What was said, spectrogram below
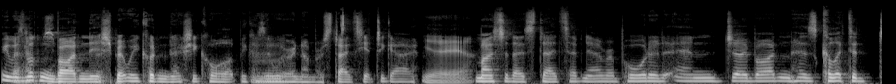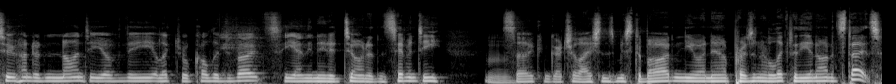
He was looking Biden-ish, but we couldn't actually call it because Mm. there were a number of states yet to go. Yeah. Most of those states have now reported, and Joe Biden has collected 290 of the Electoral College votes. He only needed 270. Mm. So, congratulations, Mr. Biden. You are now President elect of the United States.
